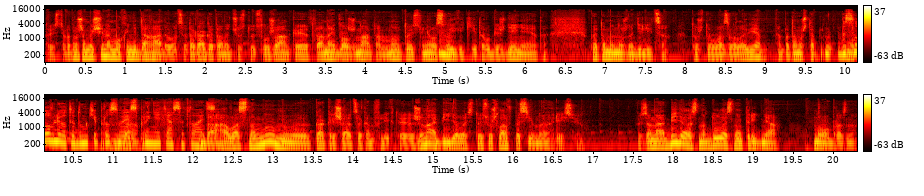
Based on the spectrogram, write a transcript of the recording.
То есть, потому что мужчина мог и не догадываться, так как это она чувствует служанка, это она и должна там, ну, то есть у него свои какие-то убеждения, это. Поэтому нужно делиться то, что у вас в голове, потому что Висловлювати думки про своє Да. сприйняття ситуації. да, а в основном э, как решаются конфликты? Жена обиделась, то есть ушла в пассивную агрессию. То есть она обиделась, надулась на три дня, ну, образно.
